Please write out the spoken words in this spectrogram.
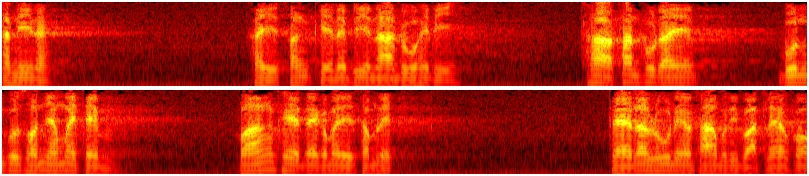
อันนี้นะให้สังเกตในพิจารณาดูให้ดี ถ้าท่านผู้ใดบุญกุศลยังไม่เต็มฟังเทศได้ก็ไม่ได้สำเร็จ แต่ละรู้แนวทางปฏิบัติแล้วก็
